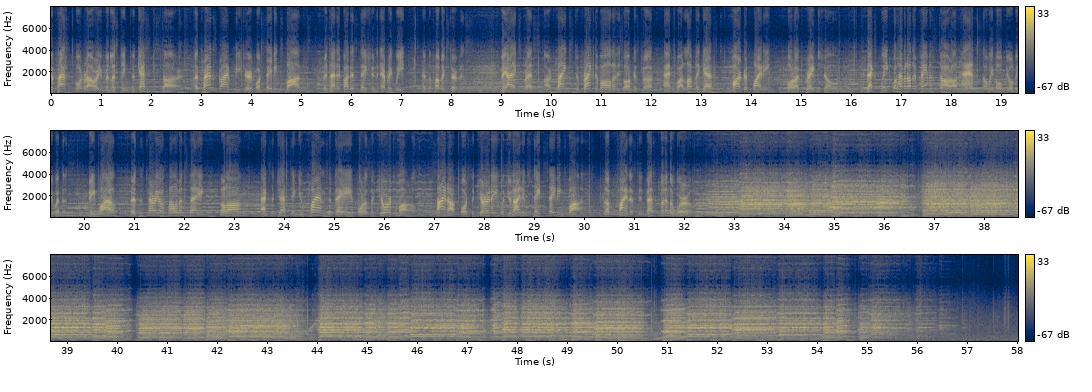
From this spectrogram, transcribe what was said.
Past quarter hour, you've been listening to Guest Star, a transcribed feature for savings bonds presented by this station every week as a public service. May I express our thanks to Frank DeVol and his orchestra and to our lovely guest, Margaret Whiting, for a great show. Next week, we'll have another famous star on hand, so we hope you'll be with us. Meanwhile, this is Terry O'Sullivan saying so long and suggesting you plan today for a secure tomorrow. Sign up for security with United States Savings Bonds, the finest investment in the world.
